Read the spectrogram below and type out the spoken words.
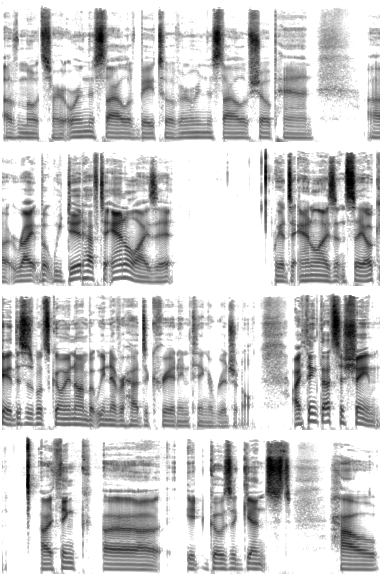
of Mozart or in the style of Beethoven or in the style of Chopin, uh, right? But we did have to analyze it. We had to analyze it and say, okay, this is what's going on, but we never had to create anything original. I think that's a shame. I think uh, it goes against how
